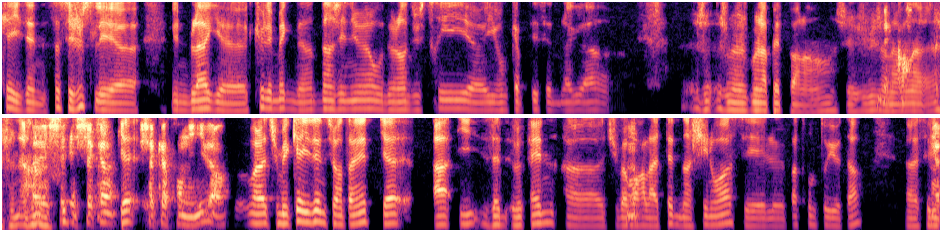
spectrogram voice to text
Kaizen. Ça, c'est juste les, euh, une blague que les mecs d'ingénieurs ou de l'industrie, ils vont capter cette blague-là. Je, je, me, me la pète pas là. Hein. Je, je, chacun, chacun son univers. Hein. Voilà, tu mets Kaizen sur Internet, K-A-I-Z-E-N. tu vas mmh. voir la tête d'un Chinois, c'est le patron de Toyota. Euh, c'est lui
